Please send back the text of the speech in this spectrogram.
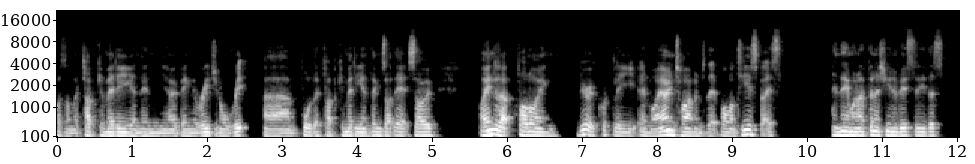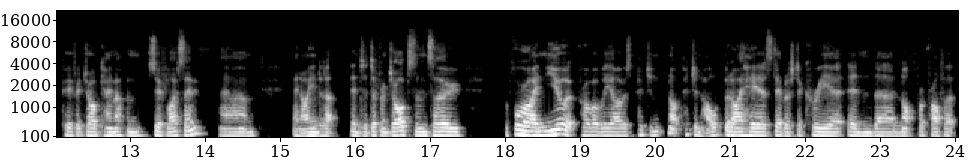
I was on the club committee and then, you know, being the regional rep um, for the club committee and things like that. So I ended up following very quickly in my own time into that volunteer space. And then when I finished university, this perfect job came up in surf lifesaving. Um, and I ended up into different jobs. And so before I knew it, probably I was pigeon not pigeonholed, but I had established a career in the not-for-profit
